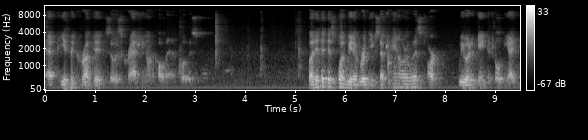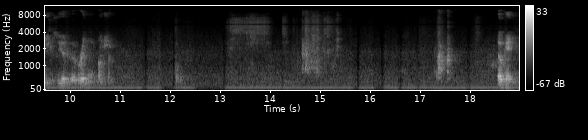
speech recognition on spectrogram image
FP has been corrupted, so it's crashing on the call to F close. But if at this point we had overridden the exception handler list, our, we would have gained control of EIP because we would have overridden that function. Okay.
